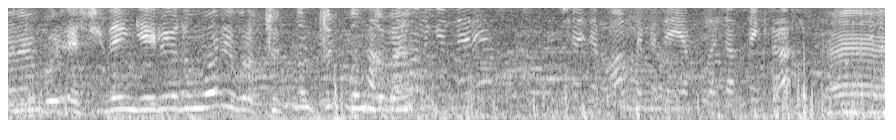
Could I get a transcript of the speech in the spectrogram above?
ben hep bu eskiden geliyordum var ya bırak tıklım tıklımdı ben. Kastamonu günleri şeyde Maltepe'de yapılacak tekrar. He.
